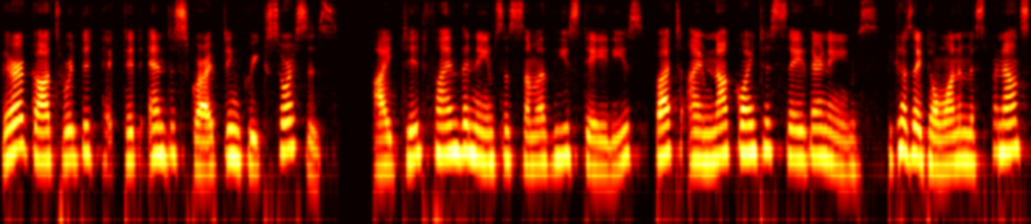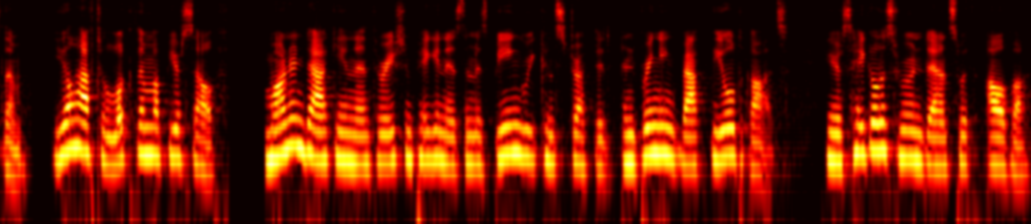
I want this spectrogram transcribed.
Their gods were depicted and described in Greek sources. I did find the names of some of these deities, but I'm not going to say their names because I don't want to mispronounce them. You'll have to look them up yourself. Modern Dacian and Thracian paganism is being reconstructed and bringing back the old gods. Here's Hagalaz' Runedance with Alva.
